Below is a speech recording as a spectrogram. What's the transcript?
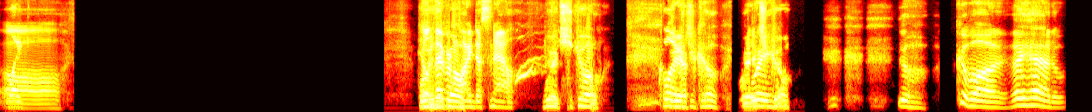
Like- oh, he'll never find us now. Where'd she go? Claire, Where'd you go? where'd where- you go? Oh, come on, I had him.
